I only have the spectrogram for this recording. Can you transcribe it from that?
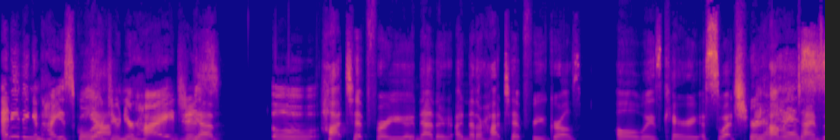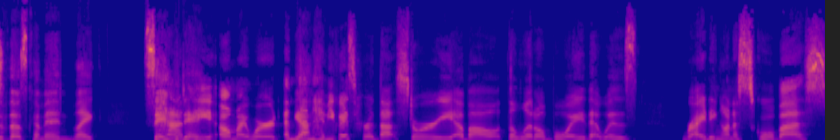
anything in high school Yeah. or junior high, just Yep. ugh. hot tip for you another another hot tip for you girls always carry a sweatshirt how many times have those come in like save the day Oh my word. And Yeah. then have you guys heard that story about the little boy that was riding on a school bus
